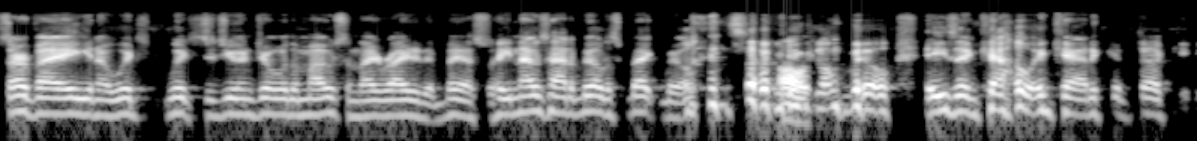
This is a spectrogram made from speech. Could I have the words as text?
survey, you know, which which did you enjoy the most, and they rated it best. So he knows how to build a spec building. so oh. he's gonna build. He's in Calloway County, Kentucky.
